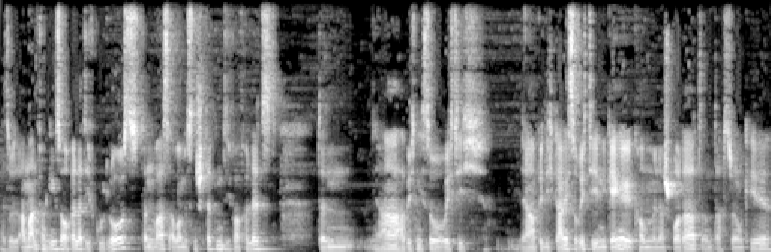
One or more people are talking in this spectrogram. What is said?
also am Anfang ging es auch relativ gut los, dann war es aber ein bisschen schleppend, ich war verletzt. Dann ja, habe ich nicht so richtig, ja, bin ich gar nicht so richtig in die Gänge gekommen in der Sportart und dachte, okay,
